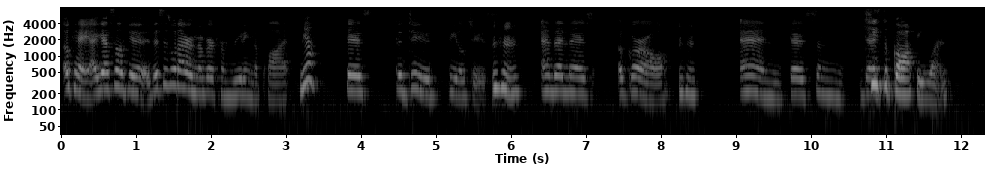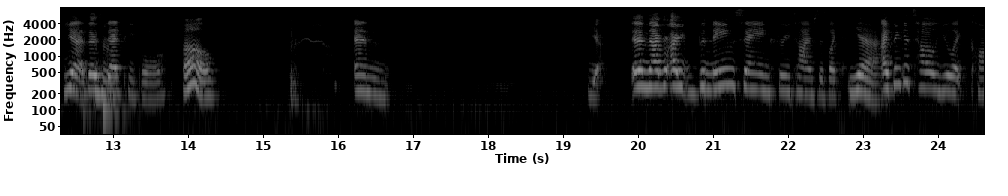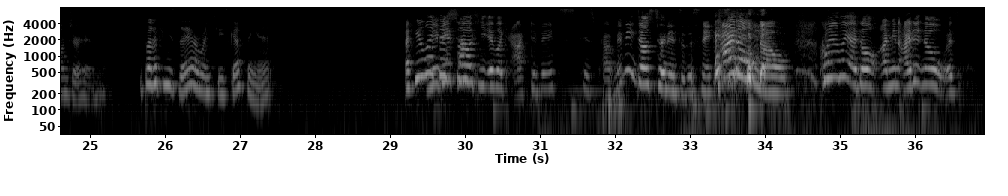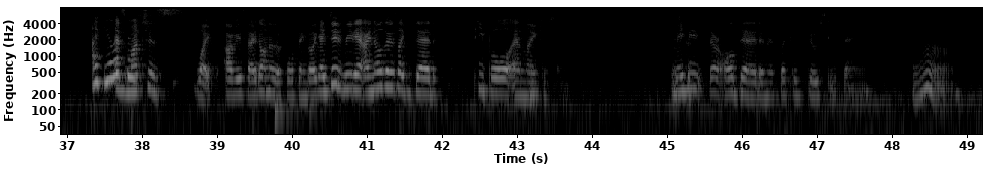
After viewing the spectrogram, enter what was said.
okay, I guess I'll get. This is what I remember from reading the plot. Yeah. There's the dude Beetlejuice, mm-hmm. and then there's a girl, Mhm. and there's some. Dead, she's the gothy one. yeah, there's Mhm. dead people, Oh, and yeah, and I, I the name saying three times is like yeah. I think it's how you like conjure him. but if he's there when she's guessing it, I feel like Maybe it's some... how he it like activates his power. Maybe he does turn into the snake. I don't know. Clearly, I don't. I mean, I didn't know as I feel like as there's- much as like obviously I don't know the full thing, but like I did read it. I know there's like dead people and like interesting. maybe they're all dead and it's like a ghosty thing Oh,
